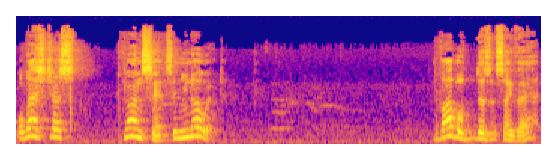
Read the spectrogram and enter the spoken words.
Well, that's just nonsense, and you know it. The Bible doesn't say that.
